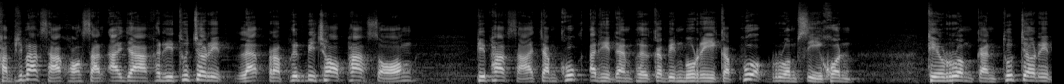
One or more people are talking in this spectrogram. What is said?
คำพิพากษาของศาลอาญาคดีทุจริต และประพฤติมิชอบภาคสองพิพากษาจำคุกอดีตอำเภอกบินบุรีกับพวกรวม 4 คน ที่ร่วมกันทุจริต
